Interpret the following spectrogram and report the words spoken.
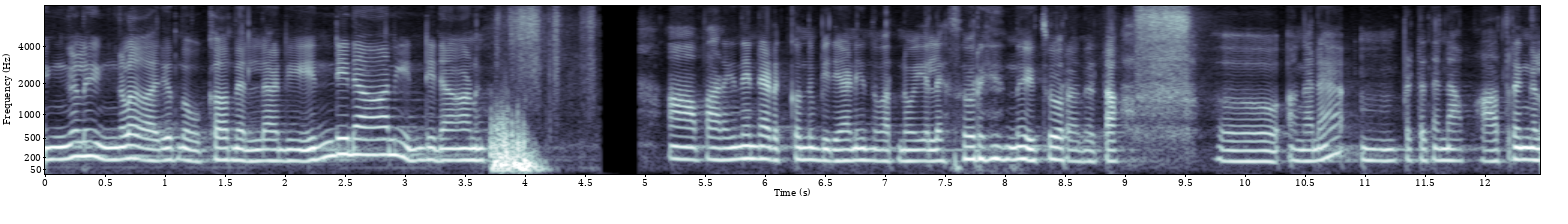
നിങ്ങൾ നിങ്ങളെ കാര്യം നോക്കാമെന്നല്ലാണ്ട് എന്തിനാണ് എന്തിനാണ്? ആ പറയുന്നതിന്റെ ഇടയ്ക്കൊന്ന് ബിരിയാണി എന്ന് പറഞ്ഞു പോയി അല്ലേ? സോറി നെയ്ച്ചോറാണ് കേട്ടോ. അങ്ങനെ പെട്ടെന്ന് തന്നെ ആ പാത്രങ്ങൾ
